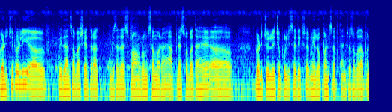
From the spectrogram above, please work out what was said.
गडचिरोली विधानसभा क्षेत्रात मी सध्या स्ट्रॉंग रूम समोर आहे. आपल्यासोबत आहे गडचिरोलीचे पोलीस अधीक्षक निलोपन सर. त्यांच्यासोबत आपण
